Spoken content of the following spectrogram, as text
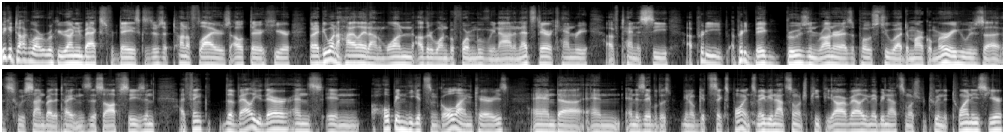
we could talk about rookie running backs for days because there's a ton of flyers out there here. But I do want to highlight on one other one before moving on, and that's Derrick Henry of Tennessee, a pretty a pretty big bruising runner as opposed to uh, Demarco Murray, who was uh, who was signed by the Titans this offseason. I think the value there ends in hoping he gets some goal line carries and uh, and and is able to you know get six points. Maybe not so much PPR value, maybe not so much between the twenties here.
